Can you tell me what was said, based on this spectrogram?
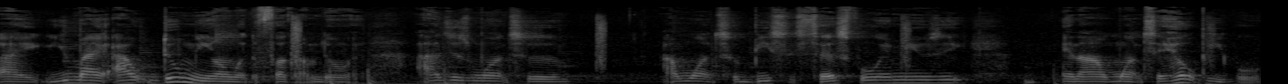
Like you might outdo me on what the fuck I'm doing. I just want to, I want to be successful in music, and I want to help people.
